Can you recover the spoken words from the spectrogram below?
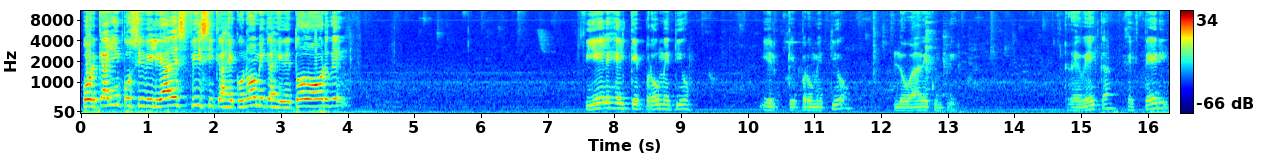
porque hay imposibilidades físicas, económicas y de todo orden, fiel es el que prometió y el que prometió lo ha de cumplir. Rebeca estéril,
